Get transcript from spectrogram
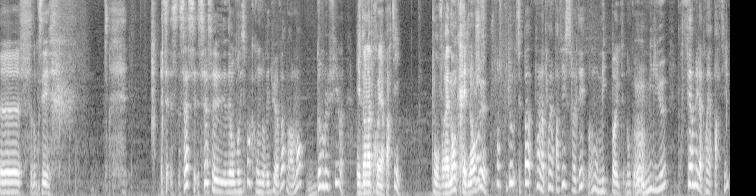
Euh, donc c'est. Ça, c'est des rebondissements qu'on aurait dû avoir normalement dans le film. Et dans la première partie. Pour vraiment créer de l'enjeu. je pense plutôt, c'est pas dans la première partie, ça aurait été vraiment midpoint, donc euh, Mm. au milieu, pour fermer la première partie,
